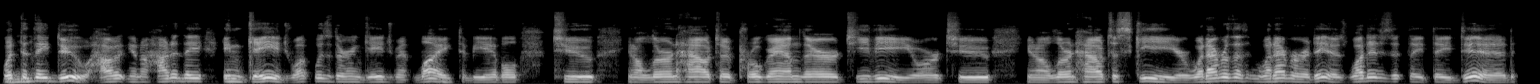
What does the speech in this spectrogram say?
What did they do? How? You know, how did they engage? What was their engagement like to be able to, you know, learn how to program their TV or to, you know, learn how to ski or whatever whatever the whatever it is what is it they, they did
